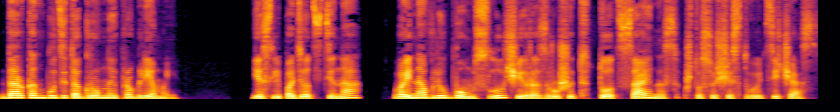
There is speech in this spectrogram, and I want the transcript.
Даркан будет огромной проблемой. Если падет стена, война в любом случае разрушит тот Сайнес, что существует сейчас.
